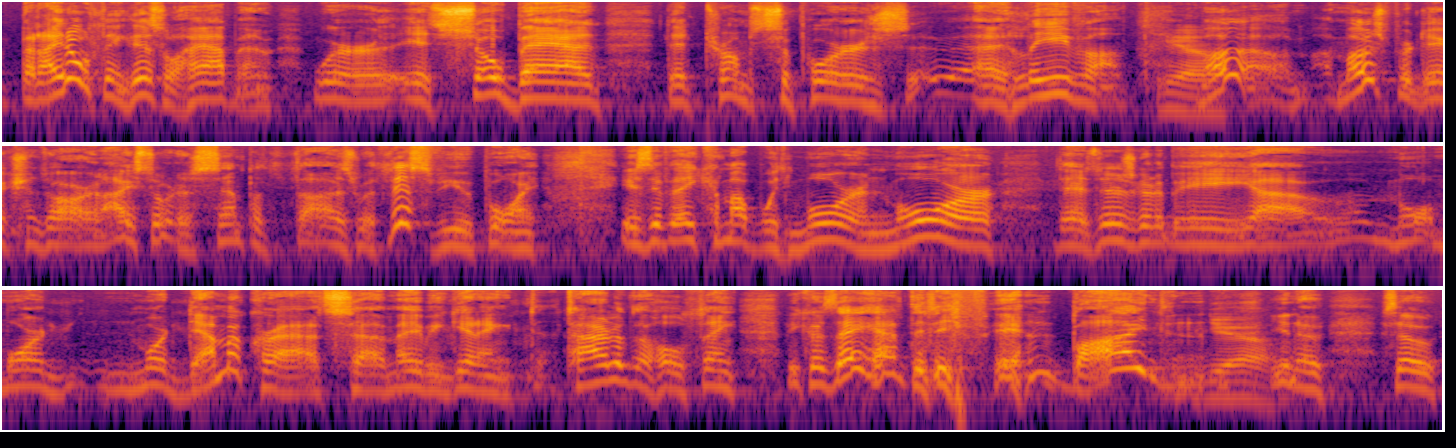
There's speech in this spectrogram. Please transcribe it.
but I don't think this will happen where it's so bad that Trump's supporters uh, leave him. Yeah. Most, most, predictions are, and I sort of sympathize with this viewpoint, is if they come up with more and more, that there's going to be uh, more, more, more Democrats uh, maybe getting tired of the whole thing because they have to defend Biden. Yeah. You know, so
